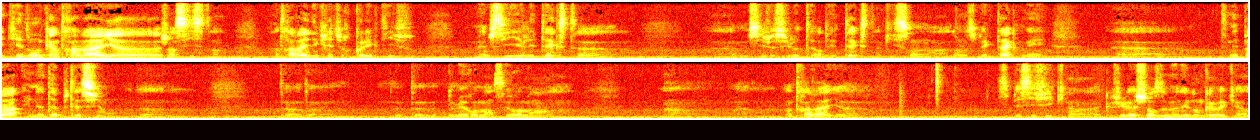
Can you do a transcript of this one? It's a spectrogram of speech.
et qui est donc un travail, j'insiste, hein, un travail d'écriture collectif, même si les textes, même si je suis l'auteur des textes qui sont dans le spectacle, mais ce n'est pas une adaptation de, mes romans, c'est vraiment un, travail euh, spécifique hein, que j'ai eu la chance de mener donc avec un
